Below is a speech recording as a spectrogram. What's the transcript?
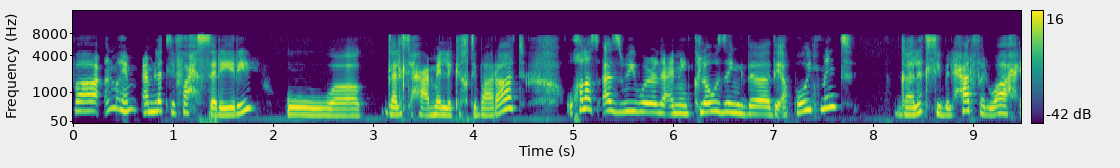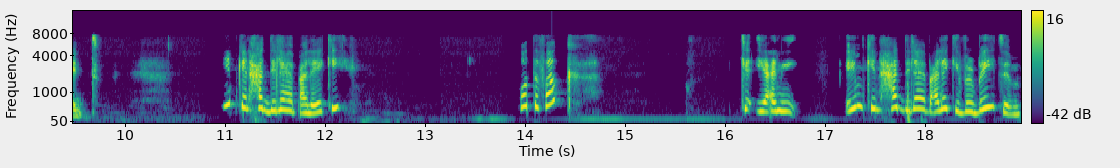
فالمهم عملت لي فحص سريري. وقالت لي هعمل لك اختبارات وخلاص as we were يعني closing the, the appointment قالت لي بالحرف الواحد يمكن حد لعب عليكي what the fuck يعني يمكن حد لعب عليكي verbatim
